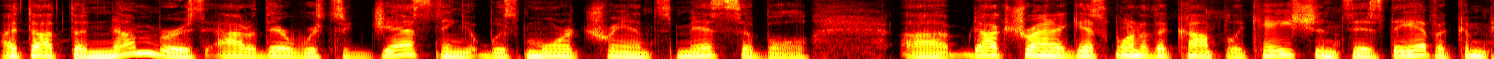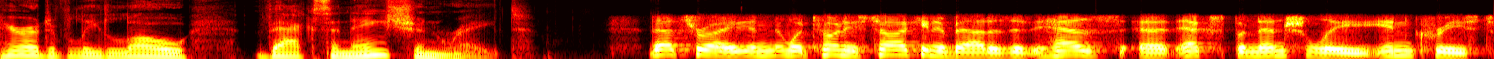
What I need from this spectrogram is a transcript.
I thought the numbers out of there were suggesting it was more transmissible." Uh, Dr. Ryan, I guess one of the complications is they have a comparatively low vaccination rate. That's right. And what Tony's talking about is it has uh, exponentially increased,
